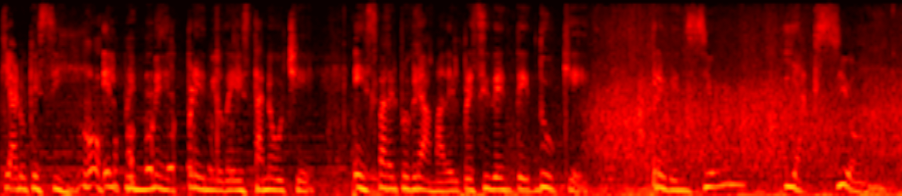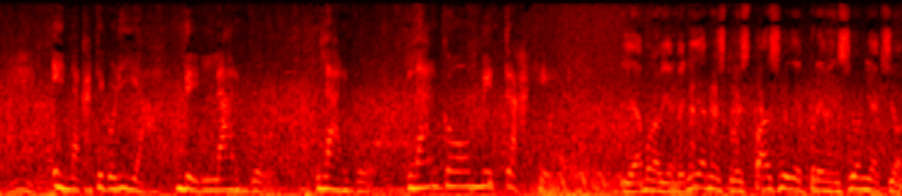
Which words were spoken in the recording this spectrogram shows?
claro que sí. El primer premio de esta noche es para el programa del presidente Duque. Prevención y acción. En la categoría de largo, largo, largometraje. Le damos la bienvenida a nuestro espacio de prevención y acción.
